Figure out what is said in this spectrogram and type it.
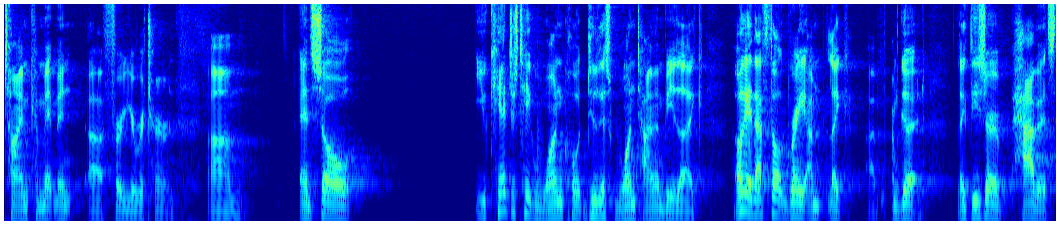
time commitment uh, for your return. Um, and so you can't just take one cold, do this one time and be like, okay, that felt great. I'm like, I'm good. Like these are habits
